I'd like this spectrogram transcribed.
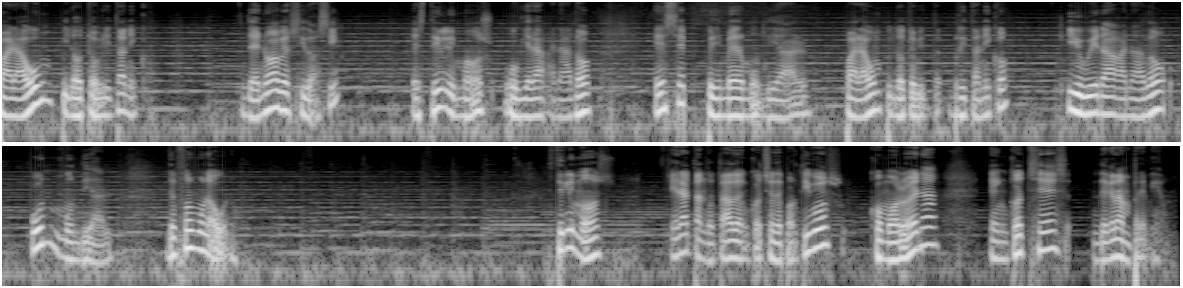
para un piloto británico. De no haber sido así, Stirling Moss hubiera ganado ese primer mundial para un piloto británico y hubiera ganado un mundial de Fórmula 1. Stirling Moss era tan dotado en coches deportivos como lo era en coches de gran premio.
